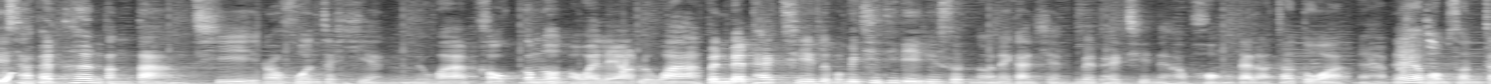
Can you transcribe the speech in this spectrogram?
design pattern ต่างๆ ที่เราควรจะเขียนหรือว่าเขากำหนดเอาไว้แล้ว หรือว่าเป็น best practice หรือว่าวิธีที่ดีที่สุดเนาะในการเขียน best practice นะครับของแต่ละเจ้าตัวนะครับถ้าเกิดผมสนใจ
